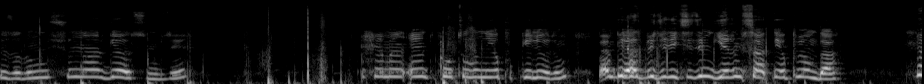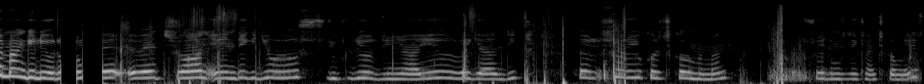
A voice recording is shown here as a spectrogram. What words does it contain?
yazalım. Şunlar gelsin bize. Hemen end portalını yapıp geliyorum. Ben biraz beceriksizim. Yarım saatte yapıyorum da. Hemen geliyorum. Evet şu an ende gidiyoruz. Yüklüyoruz dünyayı ve geldik. Şöyle, yukarı çıkalım hemen. Şu elimizdeyken çıkamayız.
